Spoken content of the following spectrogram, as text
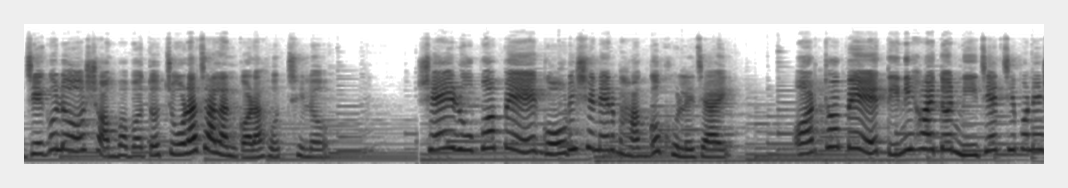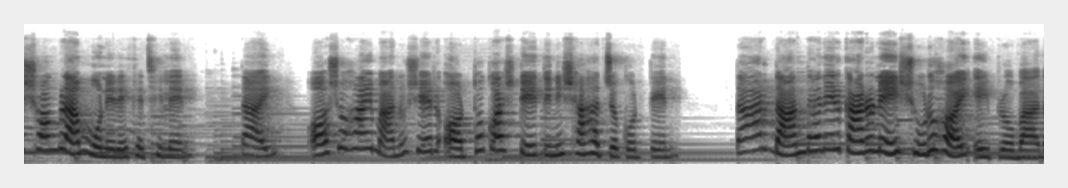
যেগুলো সম্ভবত চোরাচালান করা হচ্ছিল। সেই রূপ পেয়ে গৌরী সেনের ভাগ্য খুলে যায়। অর্থ পেয়ে তিনি হয়তো নিজের জীবনের সংগ্রাম মনে রেখেছিলেন। তাই অসহায় মানুষের অর্থকষ্টে তিনি সাহায্য করতেন। তার দান ধ্যানের কারণেই শুরু হয় এই প্রবাদ।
